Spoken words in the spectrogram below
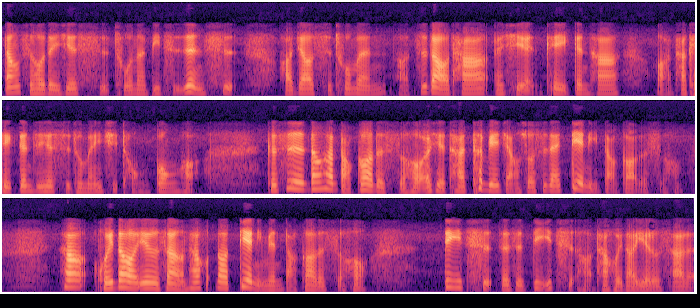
当时候的一些使徒呢彼此认识，好叫使徒们啊知道他，而且可以跟他啊，他可以跟这些使徒们一起同工。哈，可是当他祷告的时候，而且他特别讲说是在店里祷告的时候，他回到耶路撒冷，他到店里面祷告的时候。第一次，这是第一次哈，他回到耶路撒冷，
